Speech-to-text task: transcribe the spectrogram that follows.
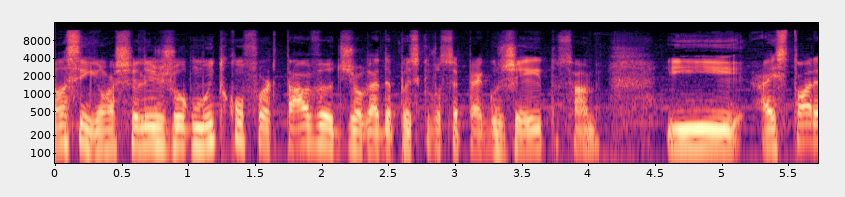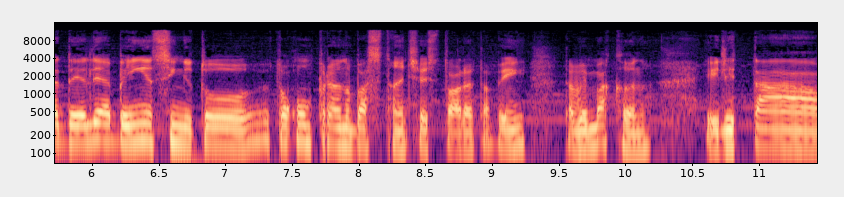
Então, assim, eu acho ele um jogo muito confortável de jogar depois que você pega o jeito, sabe? E a história dele é bem assim, eu tô, eu tô comprando bastante a história, tá bem, tá bem bacana. Ele tá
